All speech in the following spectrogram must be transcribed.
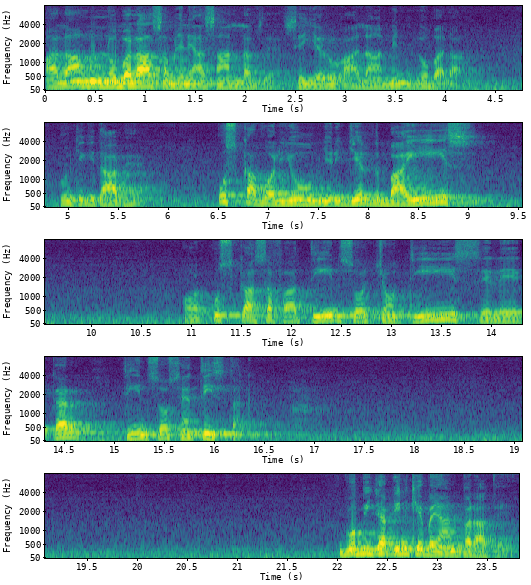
علام النبلا سمجھ لیں آسان لفظ ہے، سیر و علام النبلا ان کی کتاب ہے، اس کا والیوم یعنی جلد بائیس اور اس کا صفحہ تین سو چونتیس سے لے کر تین سو سینتیس تک۔ وہ بھی جب ان کے بیان پر آتے ہیں۔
